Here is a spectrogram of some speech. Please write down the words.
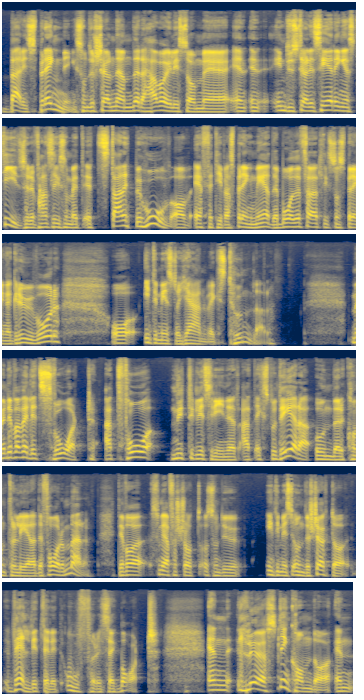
bergsprängning. Som du själv nämnde, det här var ju liksom äh, en, en industrialiseringens tid, så det fanns liksom ett, ett, starkt behov av effektiva sprängmedel, både för att liksom spränga gruvor och inte minst då järnvägstunnlar. Men det var väldigt svårt att få nitroglycerinet att explodera under kontrollerade former. Det var, som jag förstått och som du inte minst undersökt, då, väldigt, väldigt oförutsägbart. En lösning kom då, en,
